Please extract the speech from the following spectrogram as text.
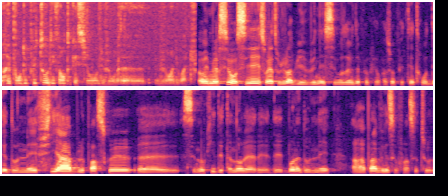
répondu plutôt aux différentes questions du journal, euh, du journal Watch. Oui, merci aussi. Soyez toujours la bienvenue si vous avez des préoccupations, peut-être ou des données fiables, parce que euh, c'est nous qui détenons les, les, les bonnes données en rapport avec les infrastructures.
